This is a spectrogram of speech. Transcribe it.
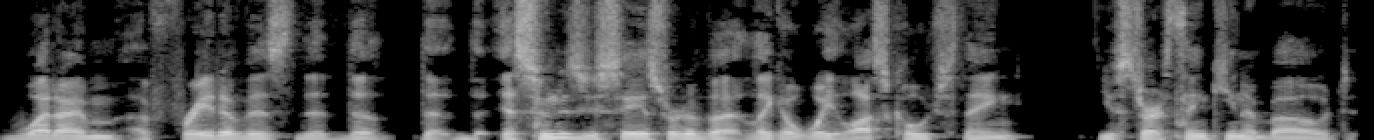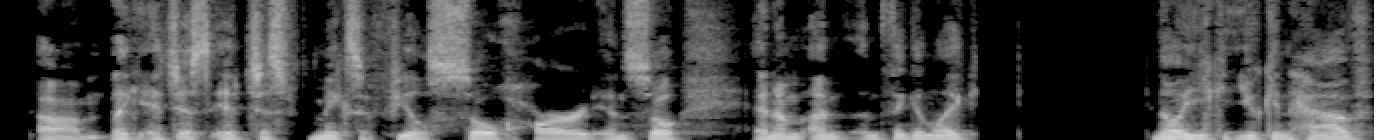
what I'm afraid of is that the, the, the as soon as you say sort of a like a weight loss coach thing, you start thinking about um like it just it just makes it feel so hard and so and I'm I'm, I'm thinking like no you can, you can have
